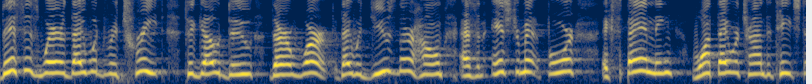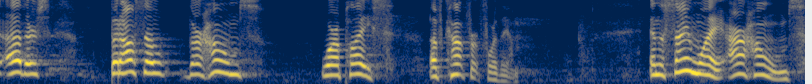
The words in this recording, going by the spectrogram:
This is where they would retreat to go do their work. They would use their home as an instrument for expanding what they were trying to teach to others, but also their homes were a place of comfort for them. In the same way, our homes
